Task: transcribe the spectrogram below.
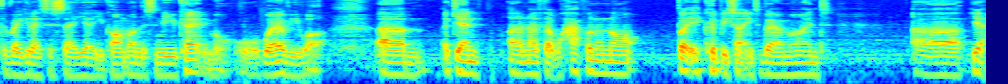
the regulators say, yeah, you can't run this in the UK anymore or wherever you are. Um, again, I don't know if that will happen or not, but it could be something to bear in mind. Uh, yeah.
